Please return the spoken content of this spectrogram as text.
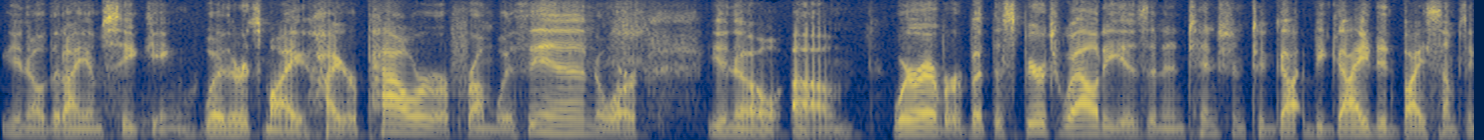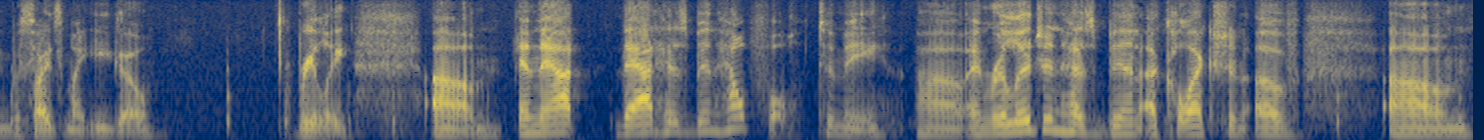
you know, that I am seeking, whether it's my higher power or from within or, you know, um, wherever. But the spirituality is an intention to gu- be guided by something besides my ego, really. Um, and that that has been helpful to me. Uh, and religion has been a collection of um,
